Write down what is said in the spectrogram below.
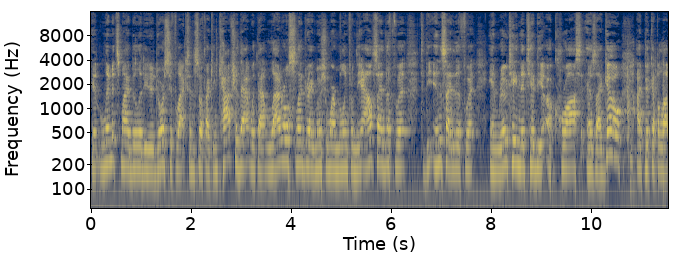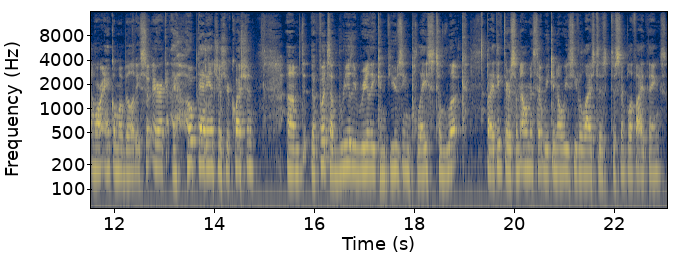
it limits my ability to dorsiflex. And so if I can capture that with that lateral sled drag motion where I'm rolling from the outside of the foot to the inside of the foot and rotating the tibia across as I go, I pick up a lot more ankle mobility. So Eric, I hope that answers your question. Um, the, the foot's a really, really confusing place to look, but I think there are some elements that we can always utilize to, to simplify things.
